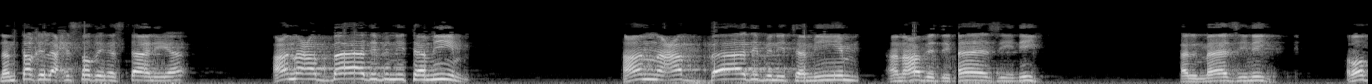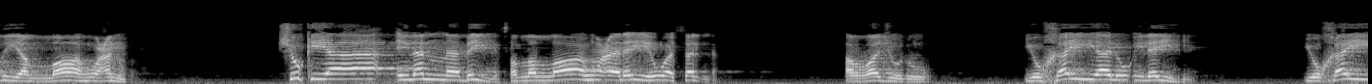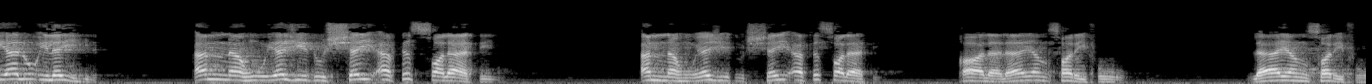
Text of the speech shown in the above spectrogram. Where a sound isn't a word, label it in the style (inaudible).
ننتقل حصتنا الثانية. عن عباد بن تميم. عن عباد بن تميم. عن عبد المازني. المازني رضي الله عنه. شكي إلى النبي صلى الله عليه وسلم. الرجل يخيل إليه. يخيل إليه. أنه يجد الشيء في الصلاة. أنه يجد الشيء في الصلاة. قال لا ينصرف. لا ينصرف.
